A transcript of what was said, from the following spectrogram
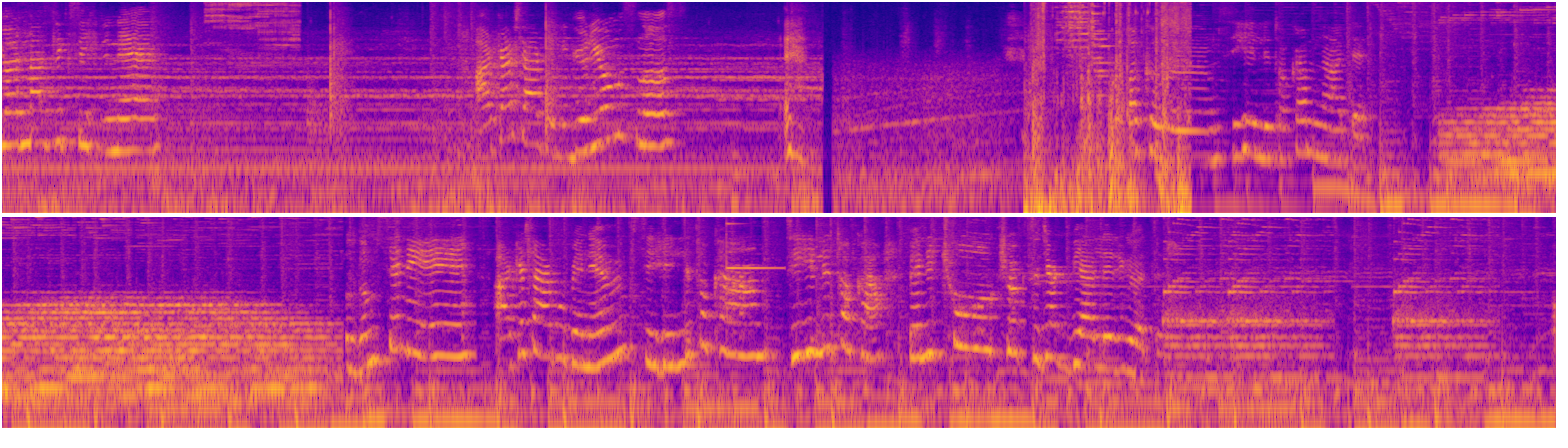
görmezlik sihrine. Arkadaşlar beni görüyor musunuz? Bakalım sihirli tokam nerede? Buldum seni. Arkadaşlar bu benim sihirli tokam. Sihirli toka beni çok çok sıcak bir yerlere götürür.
